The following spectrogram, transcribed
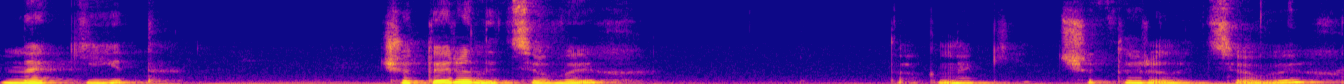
накид, 4 лицьових, так, накид, 4 лицьових,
